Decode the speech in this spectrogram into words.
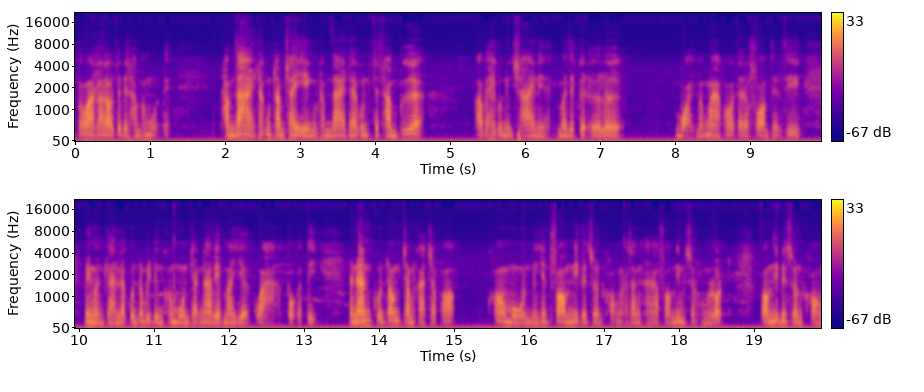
เพราะว่าถ้าเราจะไปทำทั้งหมดเนี่ยทำได้ ถ้าคุณทำใช้เองคุณทำได้ แต่ถ้าคุณจะทำเพื่อเอาไปให้คนอื่นใช้เนี่ย มันจะเกิดเออร์เลอร์บ่อยมากๆ เพราะว่าแต่ละฟอร์มแต่ละที่ไม่เหมือนกัน แล้วคุณต้องไปดึงข้อมูลจากหน้าเว็บมาเยอะกว่าปกติ ดังนั้นคุณต้องจำกัดเฉพาะข้อมูลอย่างเช่นฟอร์มนี้เป็นส่วนของอสังหา ฟอร์มนี้เป็นส่วนของรถ ฟอร์มนี้เป็นส่วนของ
